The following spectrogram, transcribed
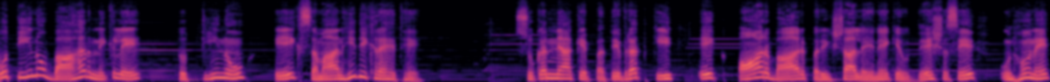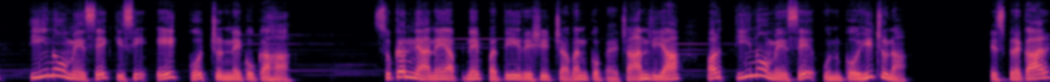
वो तीनों बाहर निकले तो तीनों एक समान ही दिख रहे थे। सुकन्या के पतिव्रत की एक और बार परीक्षा लेने के उद्देश्य से उन्होंने तीनों में से किसी एक को चुनने को कहा। सुकन्या ने अपने पति ऋषि चवन को पहचान लिया और तीनों में से उनको ही चुना। इस प्रकार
